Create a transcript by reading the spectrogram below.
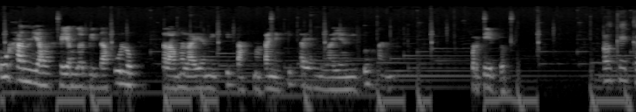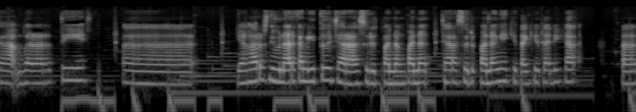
Tuhan yang yang lebih dahulu telah melayani kita, makanya kita yang melayani Tuhan. Seperti itu. Oke kak, berarti uh, yang harus dibenarkan itu cara sudut pandang pandang cara sudut pandangnya kita kita di kak uh,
